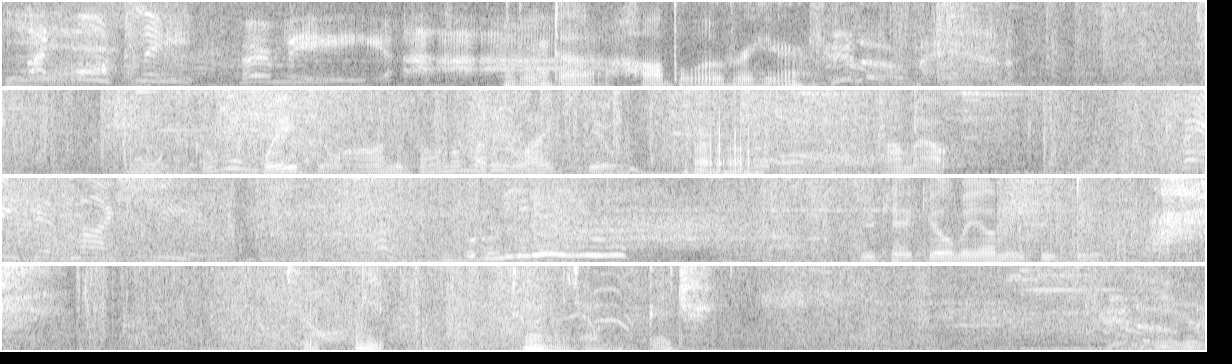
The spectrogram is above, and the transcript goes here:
Yeah. mostly for me. I'm going to hobble over here. Well, Go away, Johanna. Don't nobody like you. Uh-oh. I'm out. Faith is my shield. You can't kill me. I'm ETC. Dude, what are you doing, you dumb bitch? You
